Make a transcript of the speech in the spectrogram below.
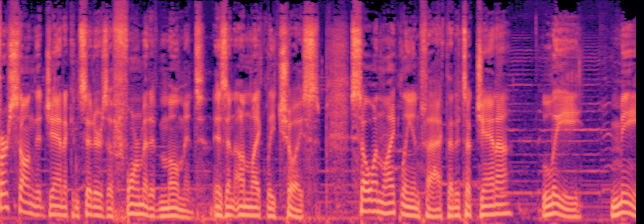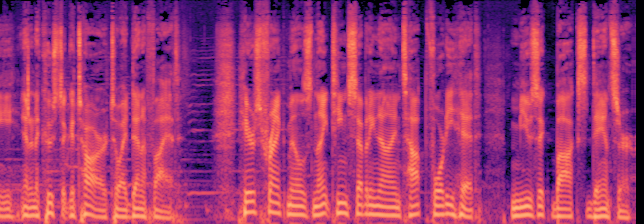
First song that Jana considers a formative moment is an unlikely choice. So unlikely, in fact, that it took Jana, Lee, me, and an acoustic guitar to identify it. Here's Frank Mills' 1979 top 40 hit, Music Box Dancer.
